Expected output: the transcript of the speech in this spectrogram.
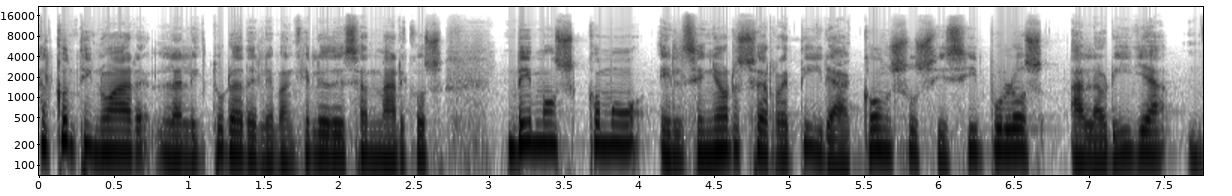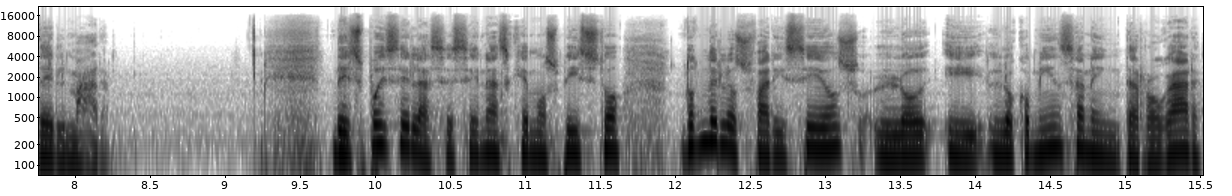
Al continuar la lectura del Evangelio de San Marcos, vemos cómo el Señor se retira con sus discípulos a la orilla del mar. Después de las escenas que hemos visto, donde los fariseos lo, eh, comienzan a interrogar,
